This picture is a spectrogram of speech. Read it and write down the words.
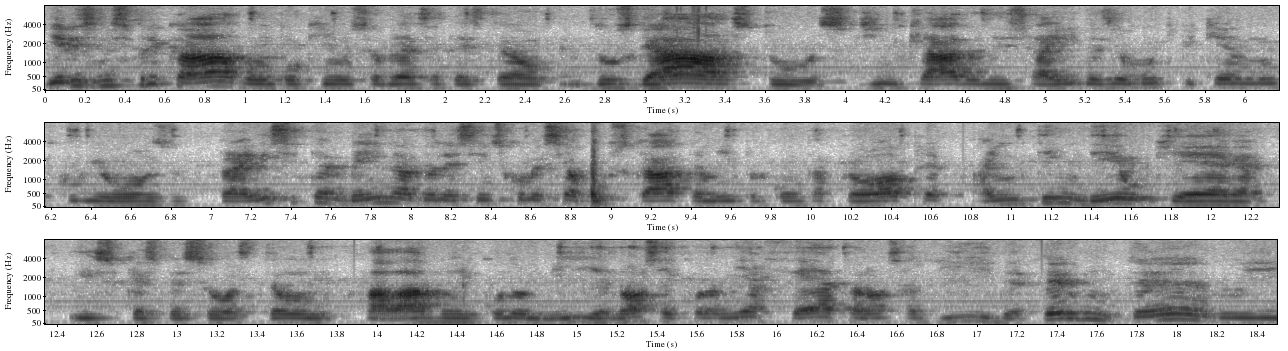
E eles me explicavam um pouquinho sobre essa questão dos gastos, de entradas e saídas, eu muito pequeno, muito curioso. Para esse também na adolescência comecei a buscar também por conta própria, a entender o que era isso que as pessoas tão falavam economia, nossa, a economia afeta a nossa vida. Perguntando e,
